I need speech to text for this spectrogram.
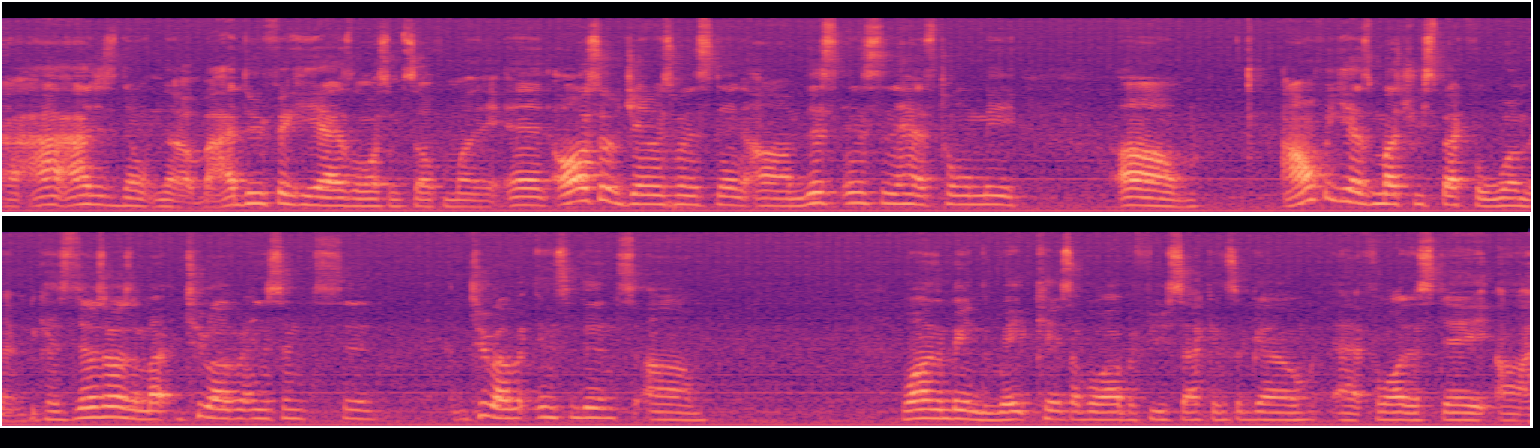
I, I just don't know, but I do think he has lost himself money. And also, James Winston, um, this incident has told me, um, I don't think he has much respect for women because there's was two other instances, two other incidents. Um, one of them being the rape case I brought up a few seconds ago at Florida State. Uh,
